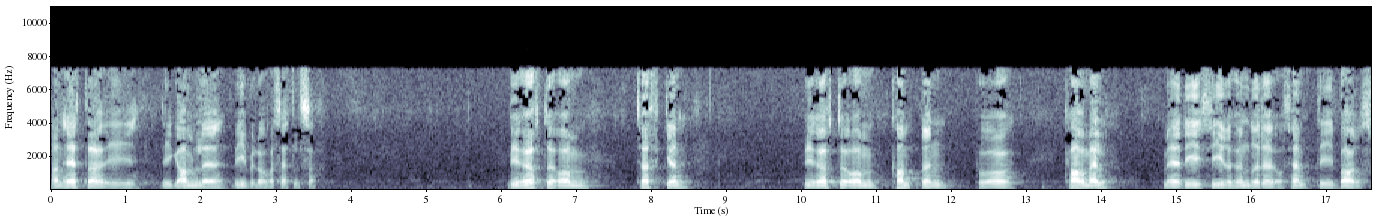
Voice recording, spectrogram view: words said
han heter i de gamle bibeloversettelser. Vi hørte om tørken, vi hørte om kampen på Karmel med de 450 Bals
